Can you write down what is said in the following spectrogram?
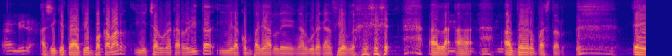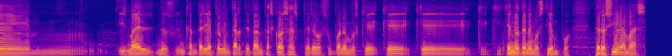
Ah, mira. Así que te da tiempo a acabar y echar una carrerita y ir a acompañarle en alguna canción a, a Pedro Pastor. Eh, Ismael, nos encantaría preguntarte tantas cosas, pero suponemos que, que, no tenemos tiempo. Pero sí una más.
